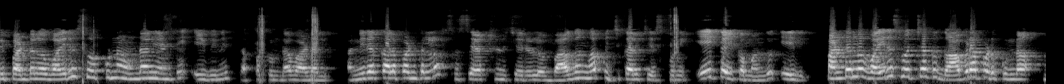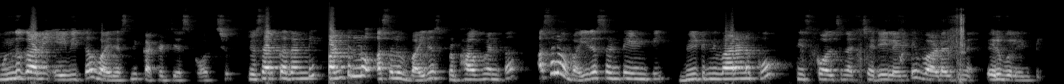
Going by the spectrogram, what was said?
మీ పంటలో వైరస్ సోకుండా ఉండాలి అంటే ఏవిని తప్పకుండా వాడాలి. అన్ని రకాల పంటల్లో సస్యరక్షణ చర్యలో భాగంగా పిచికారి చేసుకుని ఏకైక మందు ఏది? పంటలో వైరస్ వచ్చాక గాబరా పడకుండా ముందుగానే ఏవితో వైరస్ని కట్టడి చేసుకోవచ్చు. చూశారు కదండి? పంటల్లో అసలు వైరస్ ప్రభావం ఎంత? అసలు వైరస్ అంటే ఏంటి? వీటి నివారణకు తీసుకోవాల్సిన చర్యలేంటి? వాడాల్సిన ఎరువులేంటి?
